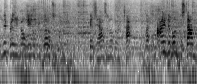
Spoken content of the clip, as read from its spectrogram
Deliberately not any closer to him. Guess he has another attack. I kind of understand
